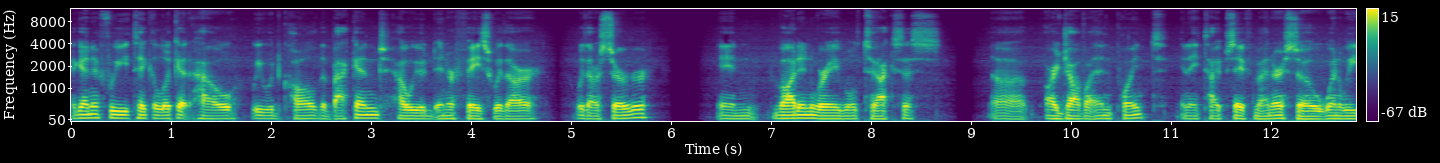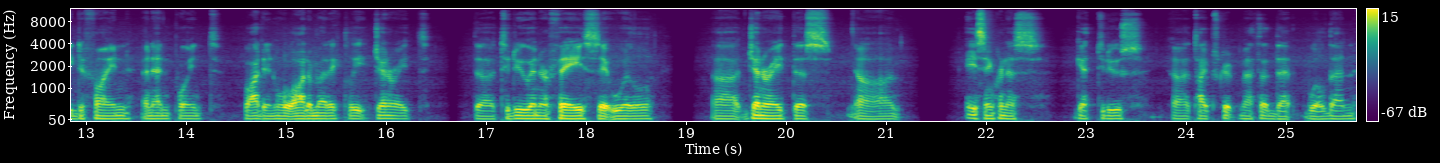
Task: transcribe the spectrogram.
Again, if we take a look at how we would call the backend, how we would interface with our with our server, in Vaadin we're able to access uh, our Java endpoint in a type safe manner. So when we define an endpoint, Vaadin will automatically generate the to-do interface. It will uh, generate this uh, asynchronous get to-dos uh, TypeScript method that will then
